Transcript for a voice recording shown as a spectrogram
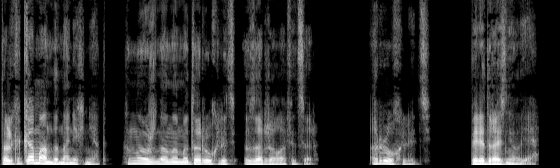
Только команды на них нет. Нужно нам это рухлить, — заржал офицер. Рухлить, — передразнил я.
